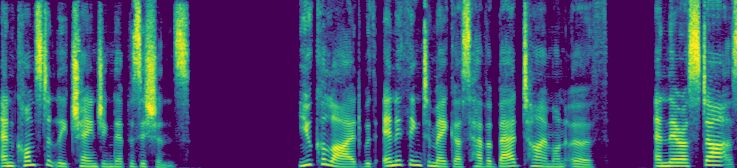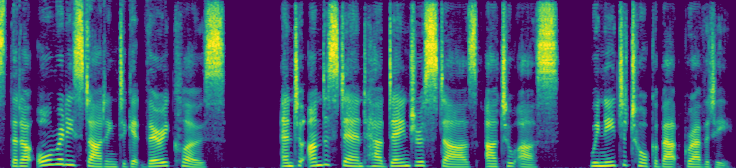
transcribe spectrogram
and constantly changing their positions. You collide with anything to make us have a bad time on Earth, and there are stars that are already starting to get very close. And to understand how dangerous stars are to us, we need to talk about gravity.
